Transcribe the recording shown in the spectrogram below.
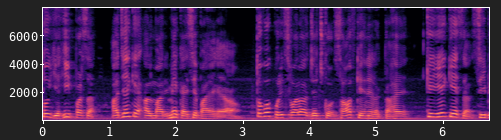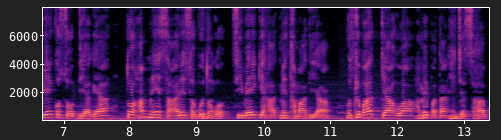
तो यही पर्स अजय के अलमारी में कैसे पाया गया? तो वो पुलिस वाला जज को साफ़ कहने लगता है कि ये केस सीबीआई को सौंप दिया गया तो हमने सारे सबूतों को सीबीआई के हाथ में थमा दिया। उसके बाद क्या हुआ, हमें पता नहीं जज साहब।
